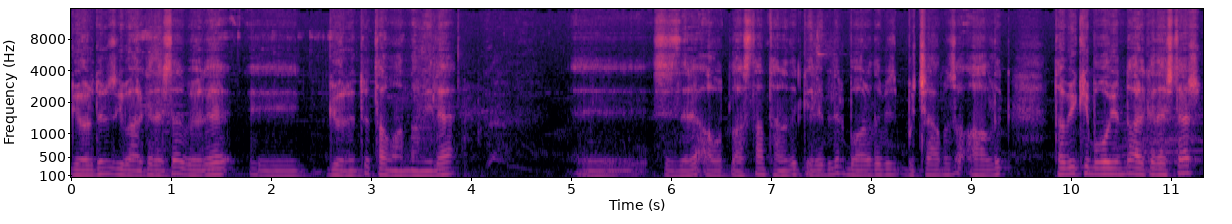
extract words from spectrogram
gördüğünüz gibi arkadaşlar böyle e, görüntü tam anlamıyla e, sizlere Outlast'tan tanıdık gelebilir. Bu arada biz bıçağımızı aldık. Tabii ki bu oyunda arkadaşlar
